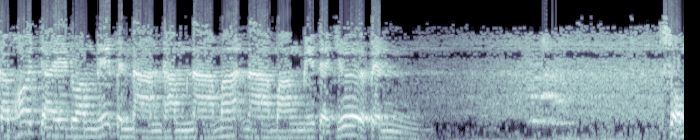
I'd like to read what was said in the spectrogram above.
ก็เพราะใจดวงนี้เป็นนามธรรมนามะนามังมีแต่ชื่อเป็น สม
